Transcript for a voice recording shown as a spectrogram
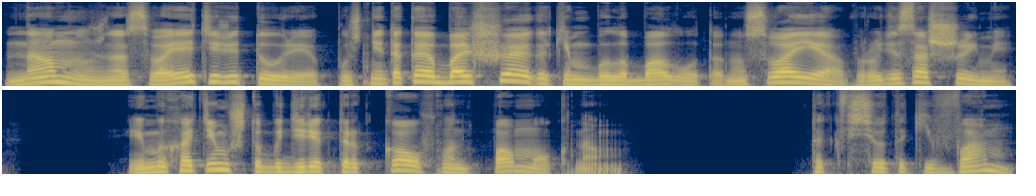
«Нам нужна своя территория, пусть не такая большая, каким было болото, но своя, вроде Сашими. И мы хотим, чтобы директор Кауфман помог нам». «Так все-таки вам?»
